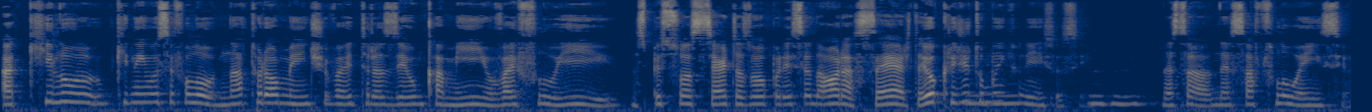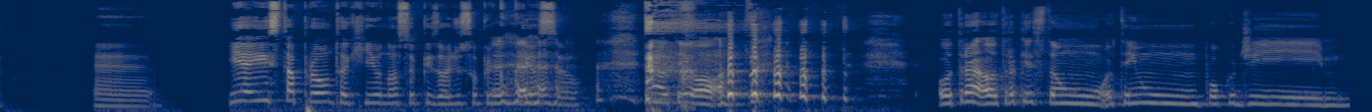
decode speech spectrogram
aquilo que nem você falou, naturalmente vai trazer um caminho, vai fluir, as pessoas certas vão aparecer da hora certa. Eu acredito uhum. muito nisso, assim, uhum. nessa, nessa fluência. É... E aí está pronto aqui o nosso episódio sobre cocriação. Não, tem, ó. outra, outra questão, eu tenho um pouco de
